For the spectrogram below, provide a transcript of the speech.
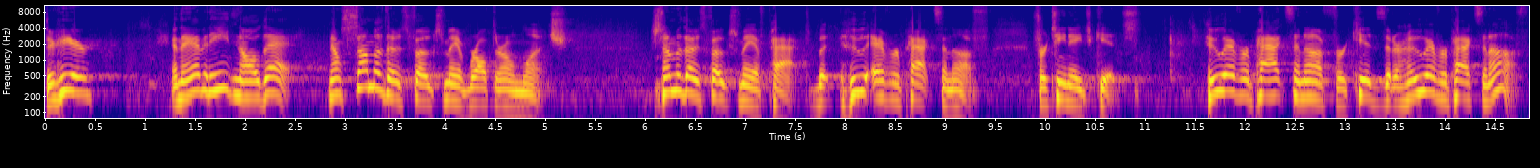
They're here, and they haven't eaten all day. Now, some of those folks may have brought their own lunch. Some of those folks may have packed, but whoever packs enough for teenage kids? Whoever packs enough for kids that are, whoever packs enough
